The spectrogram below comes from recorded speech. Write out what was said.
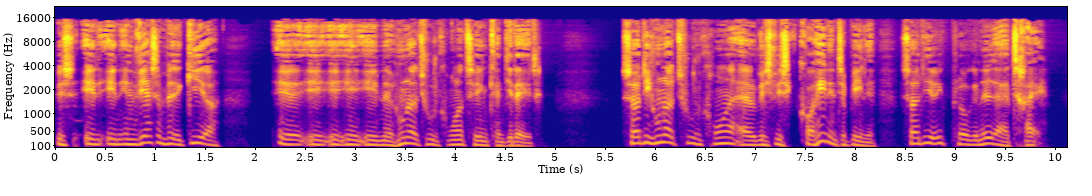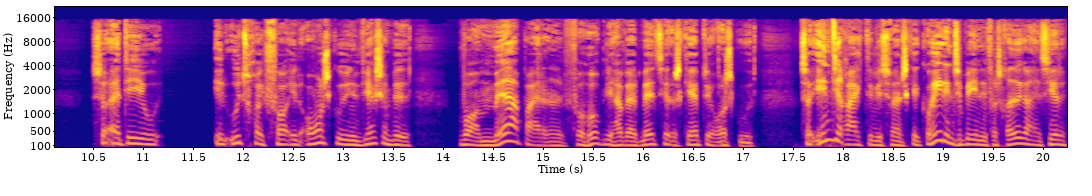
hvis en, en, en virksomhed giver øh, øh, øh en, en 100.000 kroner til en kandidat, så er de 100.000 kroner, altså hvis vi går helt ind til benet, så er de jo ikke plukket ned af et træ. Så er det jo et udtryk for et overskud i en virksomhed, hvor medarbejderne forhåbentlig har været med til at skabe det overskud. Så indirekte, hvis man skal gå helt ind til benet for tredje gang, jeg siger det,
